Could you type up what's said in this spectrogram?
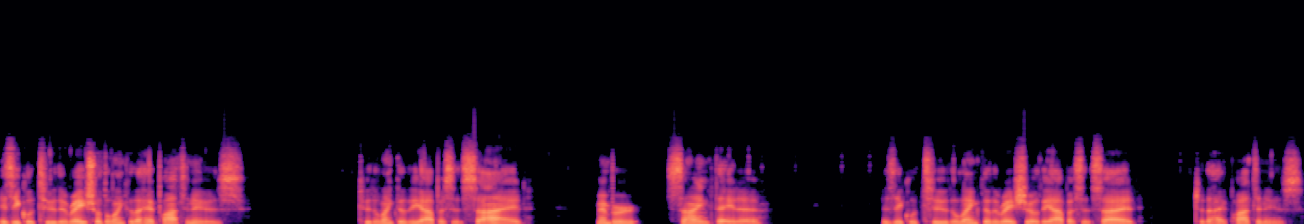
is equal to the ratio of the length of the hypotenuse to the length of the opposite side, remember sine theta is equal to the length of the ratio of the opposite side to the hypotenuse.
